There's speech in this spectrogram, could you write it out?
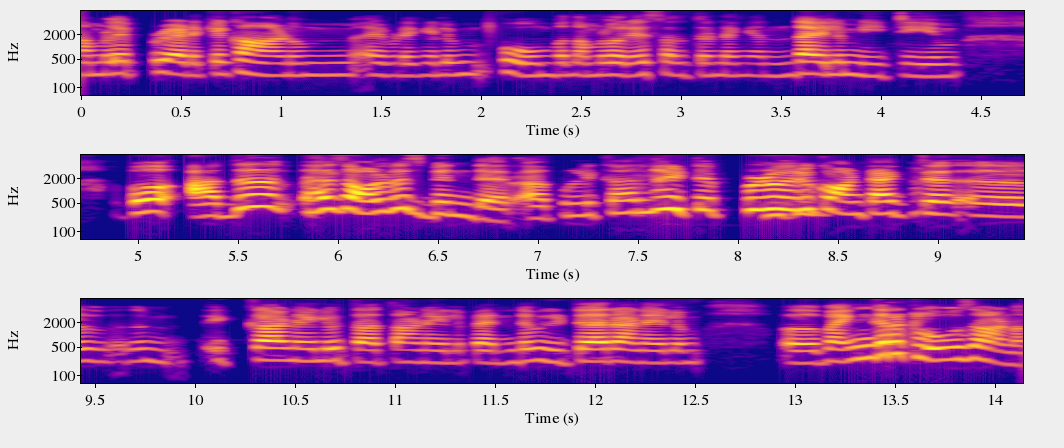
നമ്മൾ എപ്പോഴും ഇടയ്ക്ക് കാണും. എവിടെയെങ്കിലും പോകുമ്പോൾ നമ്മൾ ഒരേ സ്ഥലത്തുണ്ടെങ്കിൽ എന്തായാലും മീറ്റ് ചെയ്യും. അപ്പോൾ അത് ഹാസ് ഓൾവേസ് ബിൻ ദർ പുള്ളിക്കാരനായിട്ട് എപ്പോഴും ഒരു കോണ്ടാക്ട് ഇക്കാണേലും ഇത്താത്താണേലും ഇപ്പം എന്റെ വീട്ടുകാരാണേലും ഭയങ്കര ക്ലോസ് ആണ്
